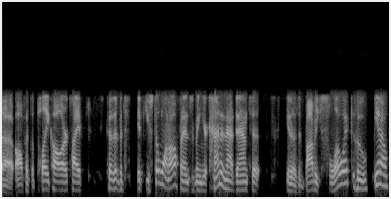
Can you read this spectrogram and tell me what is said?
uh, offensive play caller type. Because if it's if you still want offense, I mean, you're kind of now down to, you know, is it Bobby Slowik who, you know,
